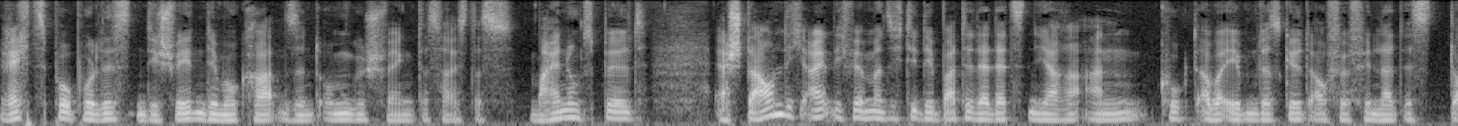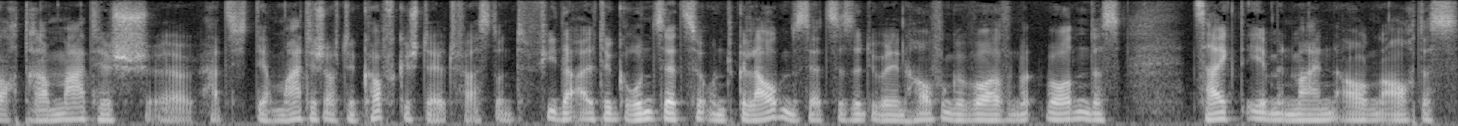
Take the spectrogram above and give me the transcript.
Rechtspopulisten, die Schwedendemokraten sind umgeschwenkt. Das heißt, das Meinungsbild erstaunlich eigentlich, wenn man sich die Debatte der letzten Jahre anguckt, aber eben das gilt auch für Finnland, ist doch dramatisch, äh, hat sich dramatisch auf den Kopf gestellt fast. Und viele alte Grundsätze und Glaubenssätze sind über den Haufen geworfen worden. Das zeigt eben in meinen Augen auch, dass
